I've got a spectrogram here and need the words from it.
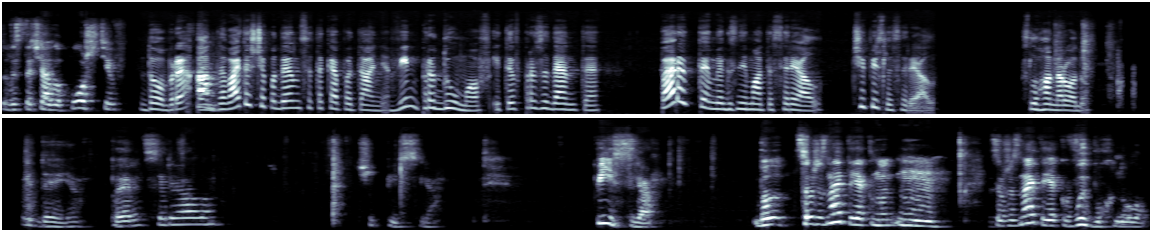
вистачало коштів. Добре, а Сам. давайте ще подивимося таке питання. Він придумав іти в президенти перед тим, як знімати серіал, чи після серіалу? Слуга народу. Ідея перед серіалом чи після? Після. Бо це вже знаєте, як ну, це вже знаєте, як вибухнуло,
